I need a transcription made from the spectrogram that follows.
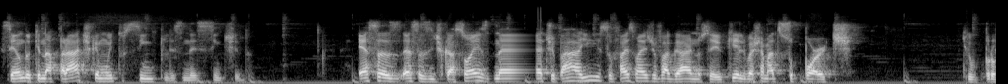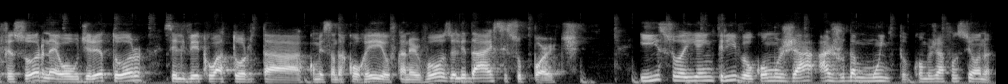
sendo que na prática é muito simples nesse sentido. Essas, essas indicações, né, tipo, ah, isso, faz mais devagar, não sei o que, ele vai chamar de suporte. Que o professor, né, ou o diretor, se ele vê que o ator tá começando a correr ou ficar nervoso, ele dá esse suporte. E isso aí é incrível, como já ajuda muito, como já funciona.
